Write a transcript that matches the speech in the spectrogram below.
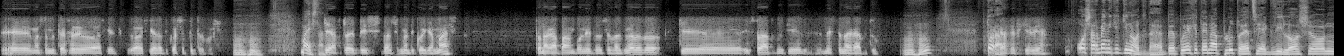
ε, μας το μετέφερε ο, αρχι, ο Αρχιερατικός Επίτροπος. Μάλιστα. Και αυτό επίσης ήταν σημαντικό για μας. Τον αγαπάμε πολύ τον Σεβασμιότατο και εισπράττουμε και μέσα στην αγάπη του. Mm-hmm. Τώρα, κάθε ευκαιρία. Ως αρμένικη κοινότητα ε, που έχετε ένα πλούτο έτσι εκδηλώσεων,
